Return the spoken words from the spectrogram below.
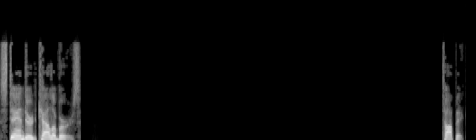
Standard calibers. Topic:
